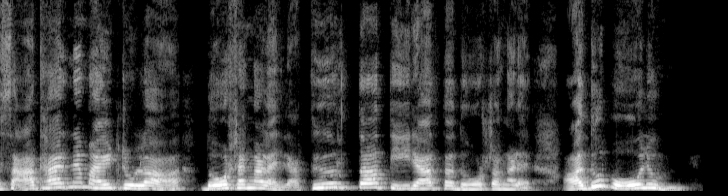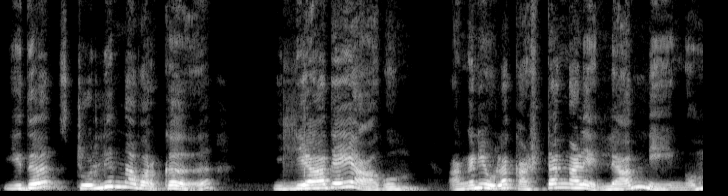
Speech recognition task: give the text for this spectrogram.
സാധാരണമായിട്ടുള്ള ദോഷങ്ങളല്ല തീർത്ത തീരാത്ത ദോഷങ്ങൾ അതുപോലും ഇത് ചൊല്ലുന്നവർക്ക് ഇല്ലാതെയാകും. അങ്ങനെയുള്ള കഷ്ടങ്ങളെല്ലാം നീങ്ങും.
